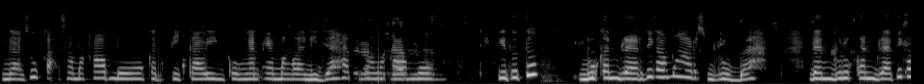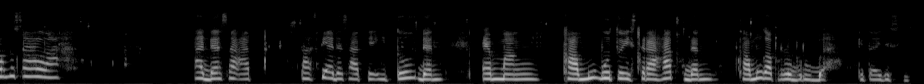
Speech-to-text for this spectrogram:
nggak suka sama kamu, ketika lingkungan emang lagi jahat sama kamu, itu tuh bukan berarti kamu harus berubah dan bukan berarti kamu salah. Ada saat pasti ada saatnya itu dan emang kamu butuh istirahat dan kamu nggak perlu berubah gitu aja sih.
